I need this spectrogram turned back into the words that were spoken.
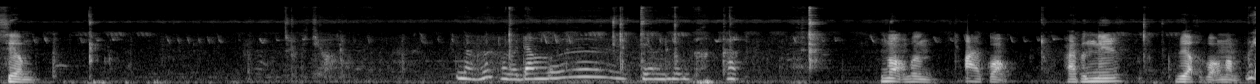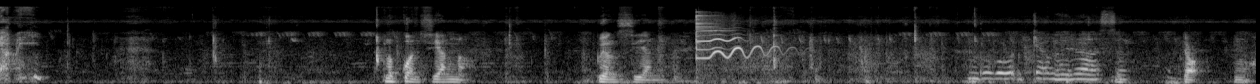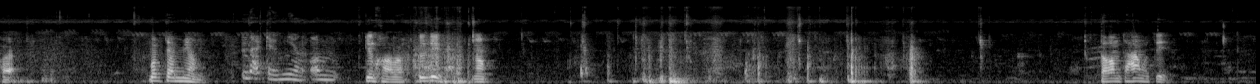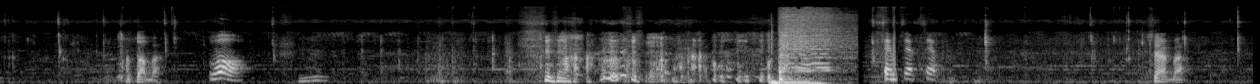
เสื่อมหนังเขาดังเลยเสียงเรียงคักเงาะเพิ่งอายกล่องหายเป็นนี้เรียกกระบอกน้ๆเบียกไปำรบกวนเสียงหน่อยเปลืองเสียง ดูจังราสเจาะนี่ค่อยบ่จำยังน่าจะเมียงอมกินข้าวป่ะดูดิเนาะตอบคำถามมาสิเอาตอบป่ะว่ แซ่บแซ่บแซ่บแซ่บป่ะ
